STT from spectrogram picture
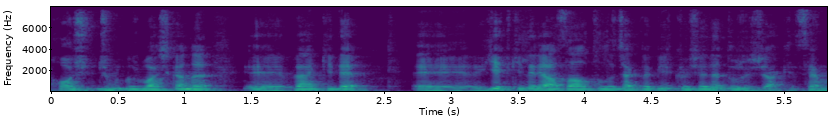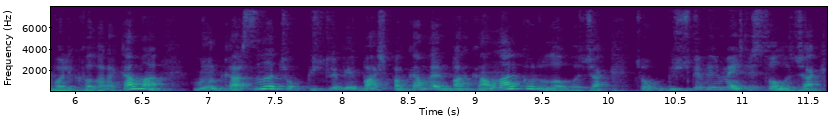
Hoş Cumhurbaşkanı e, belki de e, yetkileri azaltılacak ve bir köşede duracak sembolik olarak ama onun karşısında çok güçlü bir başbakan ve bakanlar kurulu olacak. Çok güçlü bir meclis olacak.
